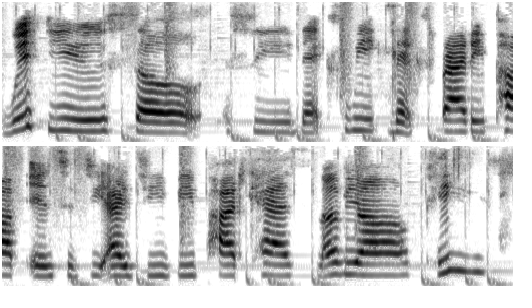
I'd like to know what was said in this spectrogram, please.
with you. So see you next week, next Friday. Pop into GIGB podcast. Love y'all. Peace.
